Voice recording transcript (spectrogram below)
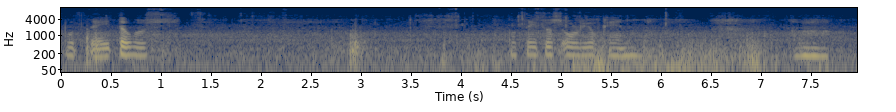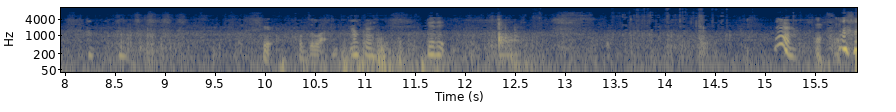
potatoes. Potatoes all you can. Here, hold the line. Okay, get it. There.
